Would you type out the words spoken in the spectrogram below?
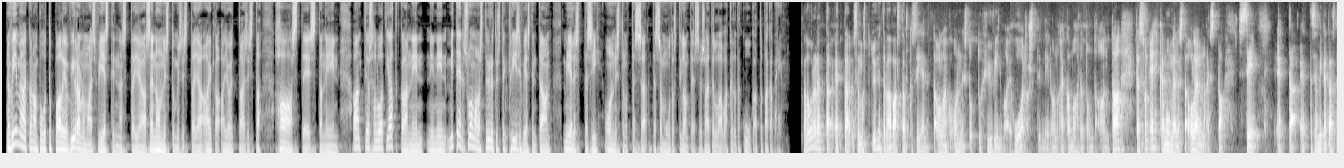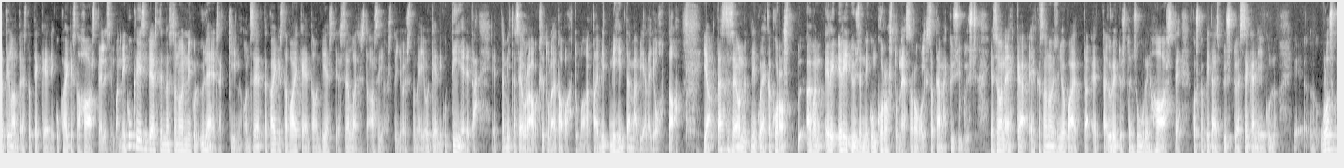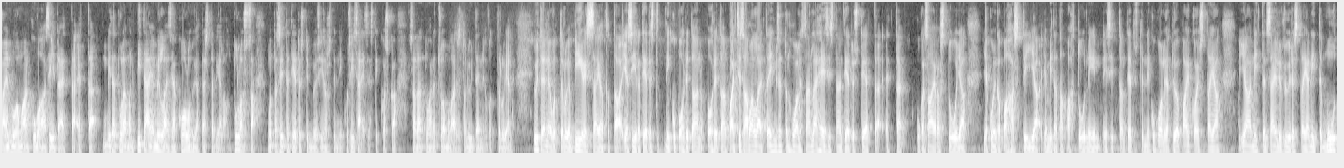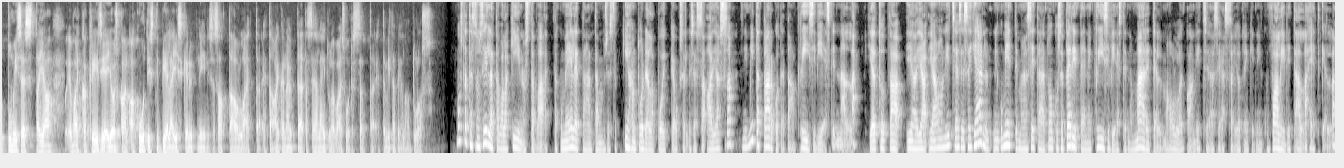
No viime aikoina on puhuttu paljon viranomaisviestinnästä ja sen onnistumisista ja aika-ajoittaisista haasteista, niin Antti, jos haluat jatkaa, niin, niin, niin miten suomalaisten yritysten kriisiviestintä on mielestäsi onnistunut tässä, tässä muutostilanteessa, jos ajatellaan vaikka tätä kuukautta takaperin? Mä luulen, että, että semmoista tyhjentävää vastausta siihen, että ollaanko onnistuttu hyvin vai huonosti, niin on aika mahdotonta antaa. Tässä on ehkä mun mielestä olennaista se, että, että se mikä tästä tilanteesta tekee niin kuin kaikista haasteellisimman, niin kuin kriisiviestinnässä noin niin kuin yleensäkin, on se, että kaikista vaikeinta on viestiä sellaisista asioista, joista me ei oikein niin kuin tiedetä, että mitä seuraavaksi tulee tapahtumaan tai mi- mihin tämä vielä johtaa. Ja tässä se on nyt niin kuin ehkä korostu, aivan eri, erityisen niin kuin korostuneessa roolissa tämä kysymys. Ja se on ehkä, ehkä sanoisin jopa, että, että yritysten suurin haaste, koska pitäisi pystyä sekä niin kuin eh, ulospäin luomaan kuvaa siitä, että, että mitä tuleman pitää ja millaisia kolhuja tästä vielä on tulossa, mutta sitten tietysti myös isosti niin kuin sisäisesti, koska sadat tuhannet suomalaiset on YT-neuvottelujen, YT-neuvottelujen piirissä ja, tota, ja siinä tietysti niin kuin pohditaan, pohditaan paitsi samalla, että ihmiset on huolissaan läheisistään tietysti, että, että kuka sairastuu ja, ja kuinka pahasti ja, ja mitä tapahtuu, niin, niin sitten on tietysti niin kuin huolia työpaikoista ja, ja niiden säilyvyydestä ja niiden muuttumisesta ja vaikka kriisi ei olisikaan akuutisti vielä iskenyt, niin, niin se saattaa olla, että, että aika näyttää tässä lähitulevaisuudessa, että, että mitä vielä on tulossa. Musta tässä on sillä tavalla kiinnostavaa, että kun me eletään tämmöisessä ihan todella poikkeuksellisessa ajassa, niin mitä tarkoitetaan kriisiviestinnällä? Ja, tota, ja, ja, ja on itse asiassa jäänyt niin kuin miettimään sitä, että onko se perinteinen kriisiviestinnän määritelmä ollenkaan itse asiassa jotenkin niin kuin validi tällä hetkellä.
